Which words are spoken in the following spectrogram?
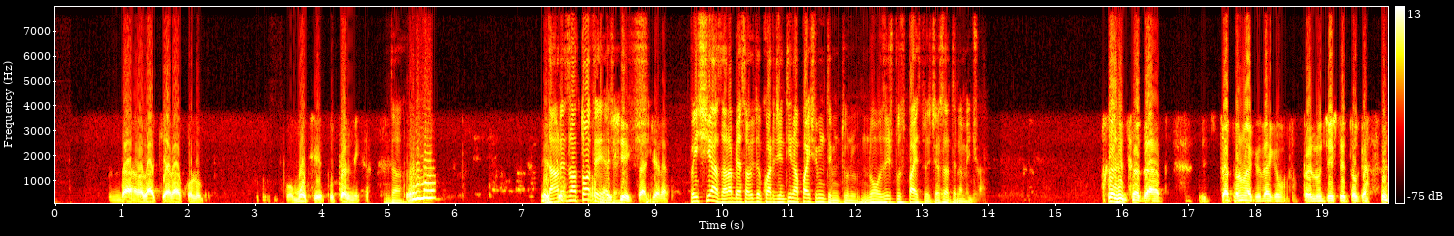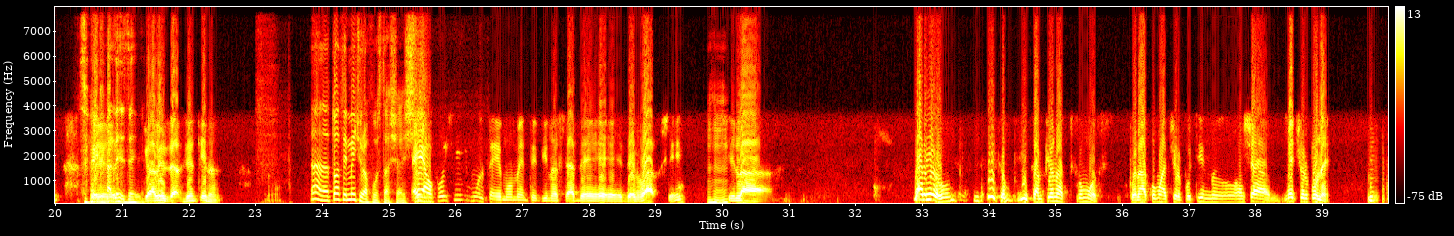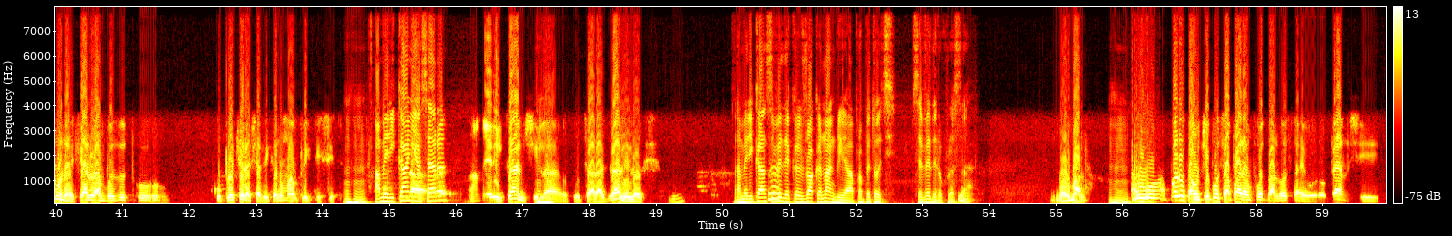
Da, la chiar acolo o moție puternică. Da. Urma, Dar în rest la toate așa. Și exagerat. Păi și azi, Arabia Saudită cu Argentina 14 minute, 90 plus 14, asta la meciul. Da. da, deci toată lumea credea că prelungește tot ca să egaleze. egaleze Argentina. Da, dar toate meciurile au fost așa. Și... Ei, au fost și multe momente din astea de, de var, știi? Uh-huh. Și la... Dar eu, e campionat frumos. Până acum, cel puțin, așa, meciuri bune. Bune, chiar l-am văzut cu cu plăcere așa, adică nu m-am plictisit. Uh-huh. Americanii la, aseară? Americani și uh-huh. la cu țara Galilor. American da. se vede că joacă în Anglia aproape toți. Se vede lucrul ăsta. Da. Normal. Uh-huh. Au apărut, au început să apară în fotbalul ăsta european și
